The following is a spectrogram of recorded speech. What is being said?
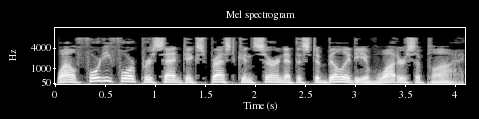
while 44% expressed concern at the stability of water supply.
